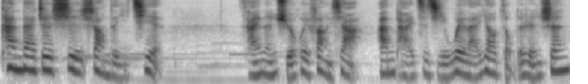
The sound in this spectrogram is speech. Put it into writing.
看待这世上的一切，才能学会放下。安排自己未来要走的人生，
